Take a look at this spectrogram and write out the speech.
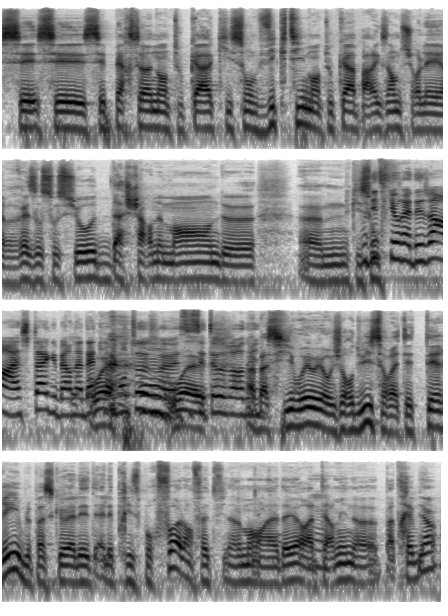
ces, ces- ces personnes en tout cas qui sont victimes en tout cas par exemple sur les réseaux sociaux d'acharnement, de... euh, qui Vous sont dites qu'il y aurait déjà un hashtag Bernadette Ouais. la menteuse euh, Ouais. si c'était aujourd'hui. Ah bah si, oui, oui, aujourd'hui, ça aurait été terrible parce qu'elle est, elle est prise pour folle, en fait, finalement. D'ailleurs, elle Mm. termine euh, pas très bien.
